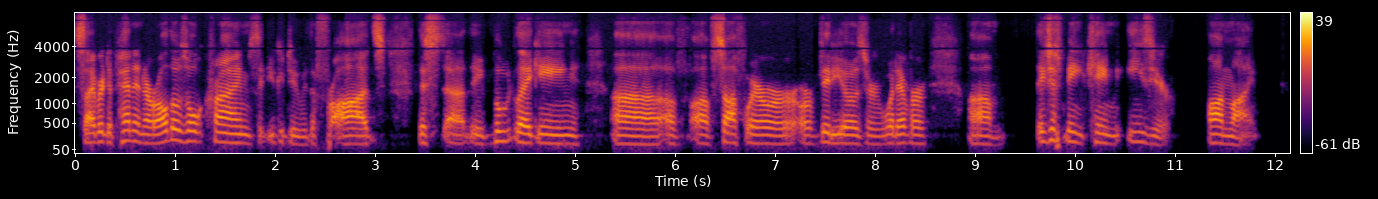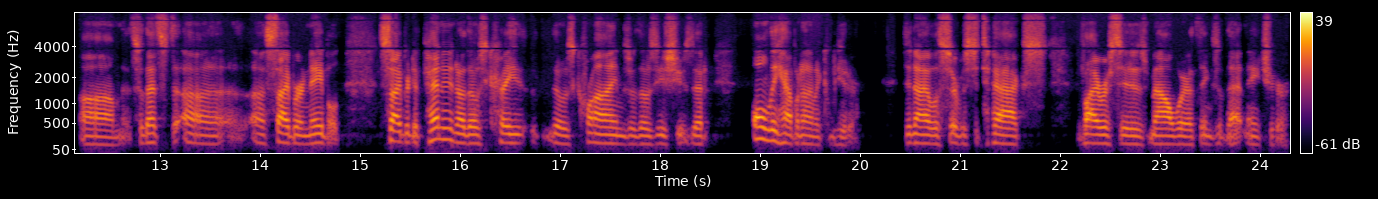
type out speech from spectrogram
Cyber dependent are all those old crimes that you could do, with the frauds, this uh, the bootlegging uh, of of software or, or videos or whatever. Um, they just became easier online. Um, so that's uh, uh, cyber enabled. Cyber dependent are those cra- those crimes or those issues that only happen on a computer. Denial of service attacks, viruses, malware, things of that nature.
